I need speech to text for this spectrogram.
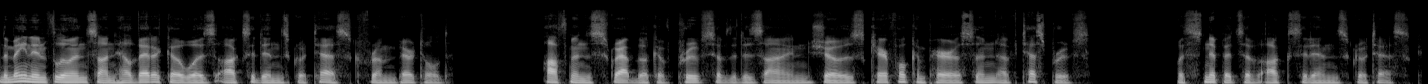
The main influence on Helvetica was Akzidenz Grotesque from Berthold, Hoffman's scrapbook of proofs of the design shows careful comparison of test proofs with snippets of Akzidenz grotesque.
